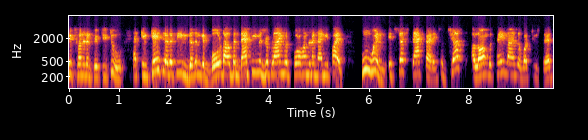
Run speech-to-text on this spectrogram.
652, and in case the other team doesn't get bowled out, then that team is replying with 495. Who wins? It's just stat padding. So just along the same lines of what you said,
